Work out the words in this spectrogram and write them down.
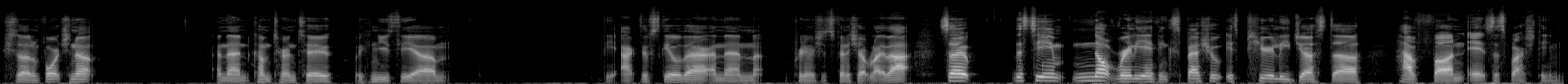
which is unfortunate. And then come turn two, we can use the um, the active skill there, and then pretty much just finish up like that. So this team, not really anything special. It's purely just uh, have fun. It's a splash team.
